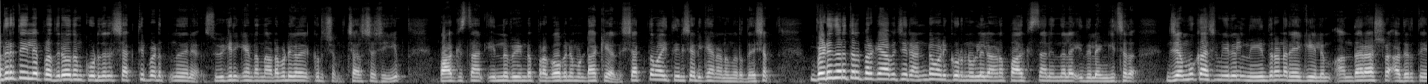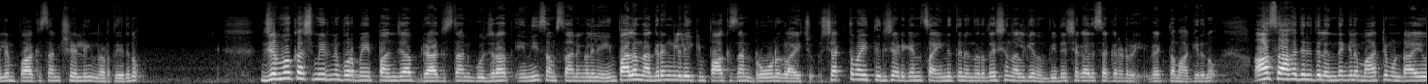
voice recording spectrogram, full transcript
അതിർത്തിയിലെ പ്രതിരോധം കൂടുതൽ ശക്തിപ്പെടുത്തുന്നതിന് സ്വീകരിക്കേണ്ട നടപടികളെക്കുറിച്ചും ചർച്ച ചെയ്യും. പാകിസ്ഥാൻ ഇന്ന് വീണ്ടും പ്രകോപനമുണ്ടാക്കിയാൽ ശക്തമായി തിരിച്ചടിക്കാനാണ് നിർദ്ദേശം. വെടിനിർത്തൽ പ്രഖ്യാപിച്ച് രണ്ട് മണിക്കൂറിനുള്ളിലാണ് പാകിസ്ഥാൻ ഇന്നലെ ഇത് ലംഘിച്ചത്. ജമ്മു കാശ്മീരിൽ നിയന്ത്രണ രേഖയിലും അന്താരാഷ്ട്ര അതിർത്തിയിലും പാകിസ്ഥാൻ ഷെല്ലിംഗ് നടത്തിയിരുന്നു. ജമ്മു കാശ്മീരിന് പുറമെ പഞ്ചാബ് രാജസ്ഥാൻ ഗുജറാത്ത് എന്നീ സംസ്ഥാനങ്ങളിലെയും പല നഗരങ്ങളിലേക്കും പാകിസ്ഥാൻ ഡ്രോണുകൾ അയച്ചു. ശക്തമായി തിരിച്ചടിക്കാൻ സൈന്യത്തിന് നിർദ്ദേശം നൽകിയെന്നും വിദേശകാര്യ സെക്രട്ടറി വ്യക്തമാക്കിയിരുന്നു. ആ സാഹചര്യത്തിൽ എന്തെങ്കിലും മാറ്റമുണ്ടായോ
